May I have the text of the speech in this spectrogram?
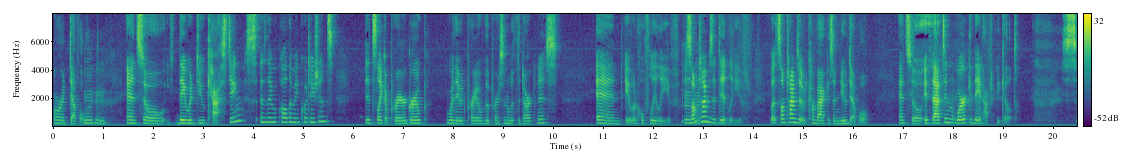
or a devil. Mhm. And so they would do castings, as they would call them in quotations. It's like a prayer group where they would pray over the person with the darkness and it would hopefully leave. Mhm. Sometimes it did leave, but sometimes it would come back as a new devil. And so if that didn't work, they'd have to be killed. S-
